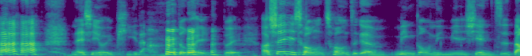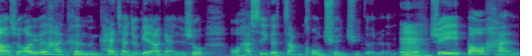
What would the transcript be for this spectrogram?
内心有一匹狼，对对。好，所以从从这个命宫里面先知道说，哦，因为他可能看起来就给他感觉说，哦，他是一个掌控全局的人。嗯，所以包含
